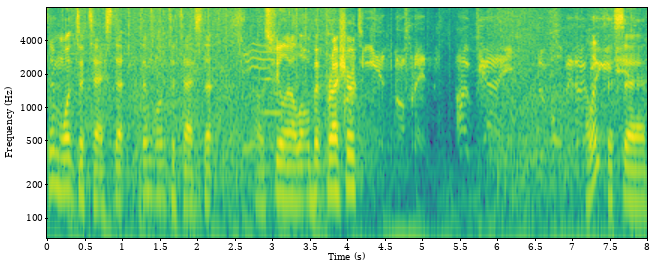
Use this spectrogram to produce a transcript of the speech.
Didn't want to test it. Didn't want to test it. I was feeling a little bit pressured. I like this, uh,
